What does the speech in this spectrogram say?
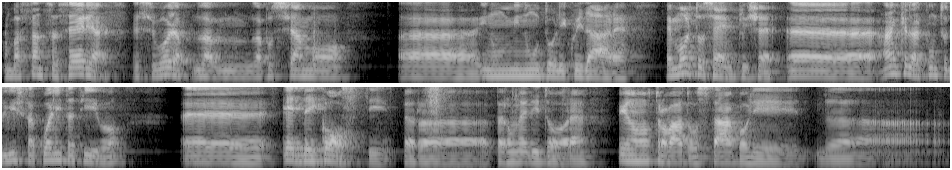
abbastanza seria e se vuoi la, la- la possiamo eh, in un minuto liquidare. È molto semplice, eh, anche dal punto di vista qualitativo eh, e dei costi per, eh, per un editore. Io non ho trovato ostacoli da-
